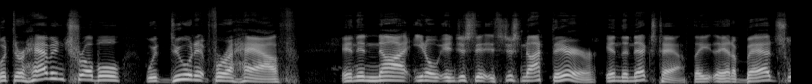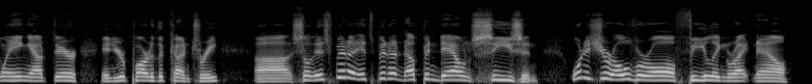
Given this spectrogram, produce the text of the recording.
but they're having trouble with doing it for a half and then not, you know, and just it's just not there in the next half. They they had a bad swing out there in your part of the country. Uh, so it's been a, it's been an up and down season. What is your overall feeling right now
